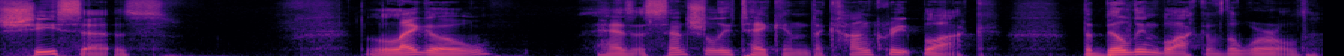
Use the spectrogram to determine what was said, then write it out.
She says Lego has essentially taken the concrete block, the building block of the world,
